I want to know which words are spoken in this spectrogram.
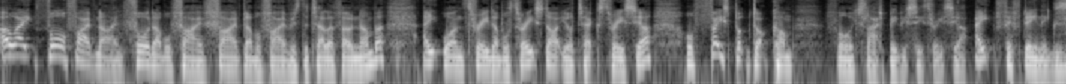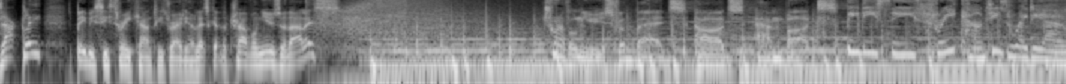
08459 455 555 is the telephone number. 81333. Start your text 3CR or facebook.com forward slash BBC 3CR. 815 exactly. It's BBC Three Counties Radio. Let's get the travel news with Alice. Travel news for beds, Herts, and Bucks. BBC Three Counties Radio.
